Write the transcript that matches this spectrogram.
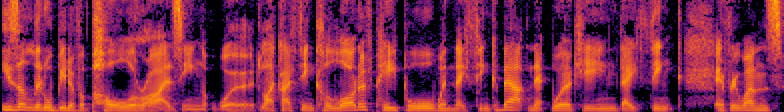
is a little bit of a polarizing word. Like, I think a lot of people, when they think about networking, they think everyone's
